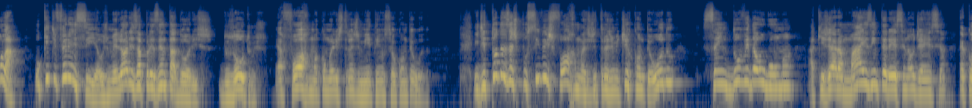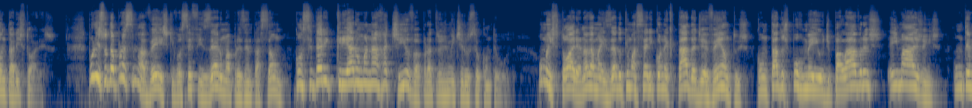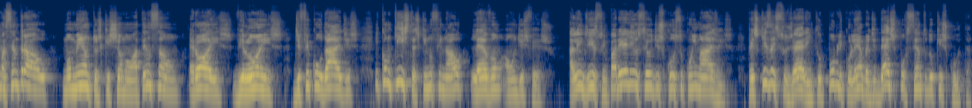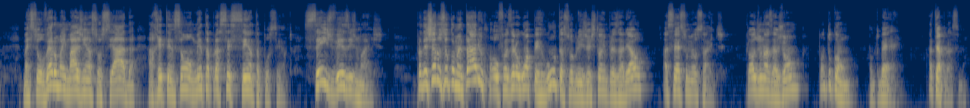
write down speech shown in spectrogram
Olá! O que diferencia os melhores apresentadores dos outros é a forma como eles transmitem o seu conteúdo. E de todas as possíveis formas de transmitir conteúdo, sem dúvida alguma, a que gera mais interesse na audiência é contar histórias. Por isso, da próxima vez que você fizer uma apresentação, considere criar uma narrativa para transmitir o seu conteúdo. Uma história nada mais é do que uma série conectada de eventos contados por meio de palavras e imagens, com um tema central, momentos que chamam a atenção, heróis, vilões, dificuldades e conquistas que no final levam a um desfecho. Além disso, emparelhe o seu discurso com imagens. Pesquisas sugerem que o público lembra de 10% do que escuta, mas se houver uma imagem associada, a retenção aumenta para 60%, seis vezes mais. Para deixar o seu comentário ou fazer alguma pergunta sobre gestão empresarial, acesse o meu site claudionazajon.com.br. Até a próxima!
